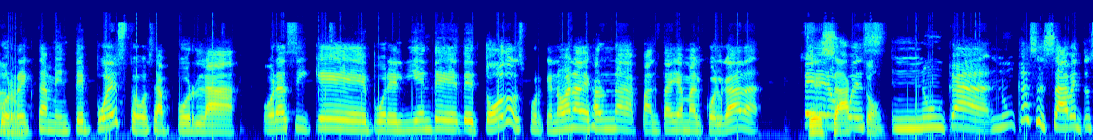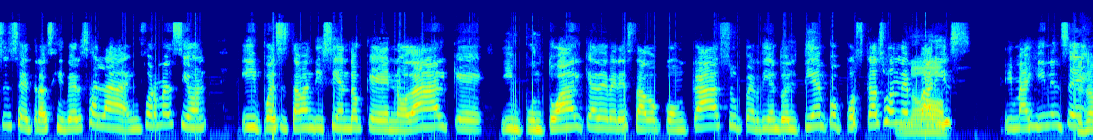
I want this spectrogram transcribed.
correctamente puesto, o sea, por la, ahora sí que por el bien de, de todos, porque no van a dejar una pantalla mal colgada. Pero Exacto. pues nunca, nunca se sabe, entonces se transgiversa la información y pues estaban diciendo que nodal, que impuntual, que ha de haber estado con Casu, perdiendo el tiempo, pues Casu anda No. en París, imagínense, ella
